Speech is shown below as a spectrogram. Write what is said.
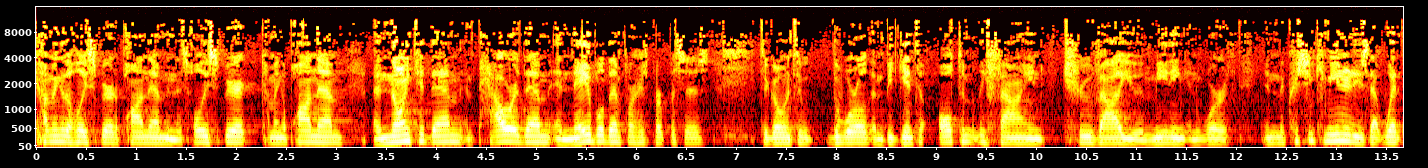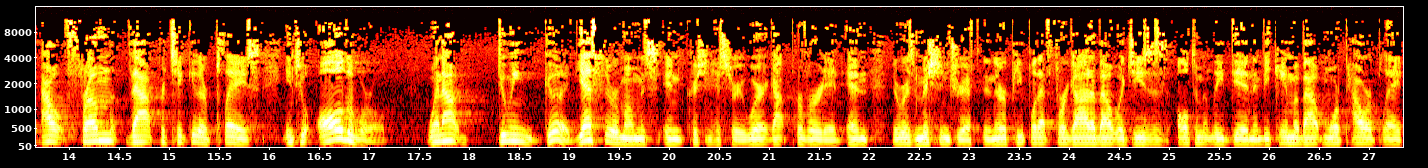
coming of the Holy Spirit upon them, and this Holy Spirit coming upon them, anointed them, empowered them, enabled them for his purposes to go into the world and begin to ultimately find true value and meaning and worth in the Christian communities that went out from that particular place into all the world, went out doing good. Yes, there were moments in Christian history where it got perverted and there was mission drift and there were people that forgot about what Jesus ultimately did and became about more power play.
